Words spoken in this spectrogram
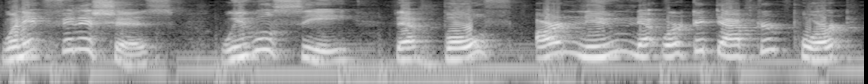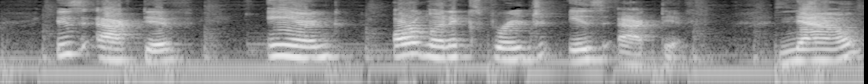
when it finishes, we will see that both our new network adapter port is active and our Linux bridge is active. Now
